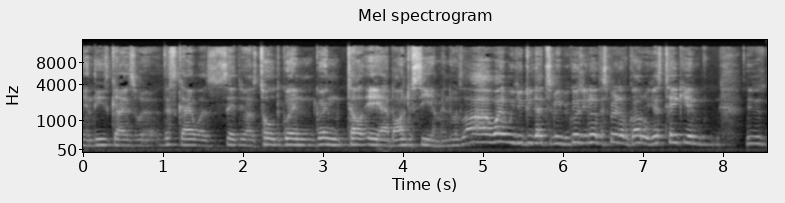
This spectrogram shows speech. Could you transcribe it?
and these guys were. This guy was said he was told go and go and tell Ahab I want to see him, and he was like ah why would you do that to me? Because you know the spirit of God will just take you and you know,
